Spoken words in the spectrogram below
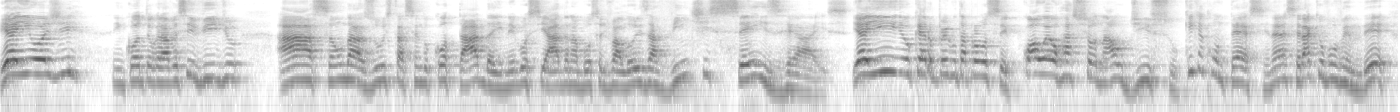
E aí hoje, enquanto eu gravo esse vídeo, a ação da Azul está sendo cotada e negociada na Bolsa de Valores a 26 reais. E aí eu quero perguntar para você, qual é o racional disso? O que, que acontece, né? Será que eu vou vender?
